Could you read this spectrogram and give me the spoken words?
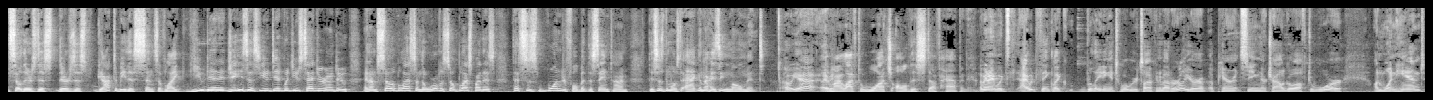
so there's this there's this got to be this sense of like you did it jesus you did what you said you're going to do and i'm so blessed and the world is so blessed by this this is wonderful but at the same time this is the most agonizing moment Oh yeah. I in mean- my life to watch all this stuff happening I mean, I would I would think like relating it to what we were talking about earlier, a, a parent seeing their child go off to war. On one hand,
